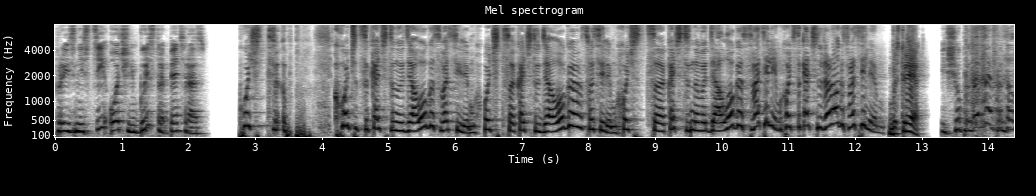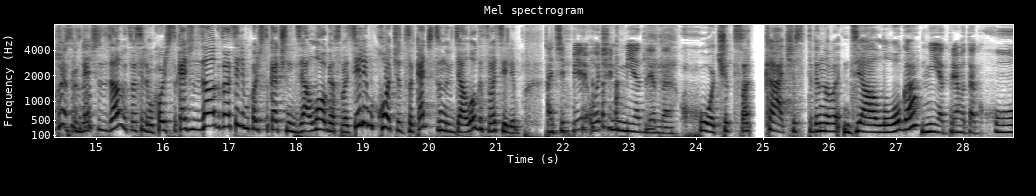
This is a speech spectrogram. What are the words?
произнести очень быстро пять раз. Хочется, хочется качественного диалога с Василием. Хочется качественного диалога с Василием. Хочется качественного диалога с Василием. Хочется качественного диалога с Василием. Быстрее! Еще продолжай, продолжай, Хочется продолжай. качественного диалога с Василием, хочется качественного диалога с Василием, хочется качественного диалога с Василием, хочется качественного диалога с Василием. А теперь очень медленно. Хочется качественного диалога. Нет, прямо так хочется.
